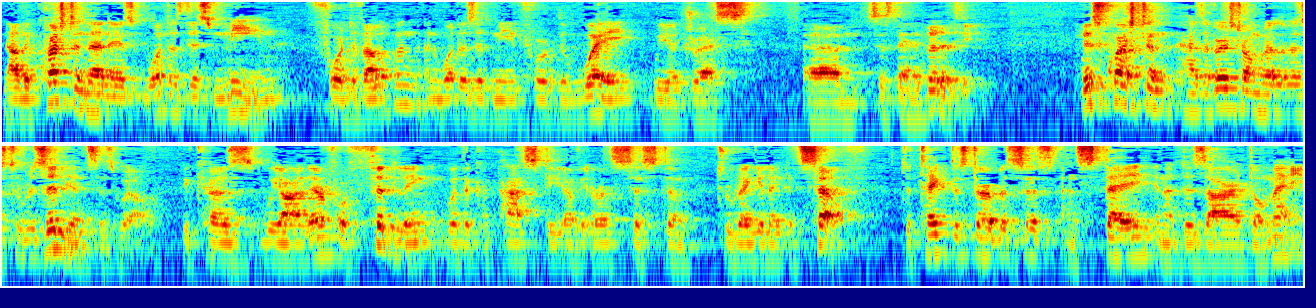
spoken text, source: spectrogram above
Now, the question then is what does this mean for development and what does it mean for the way we address um, sustainability? This question has a very strong relevance to resilience as well, because we are therefore fiddling with the capacity of the Earth system to regulate itself, to take disturbances and stay in a desired domain.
